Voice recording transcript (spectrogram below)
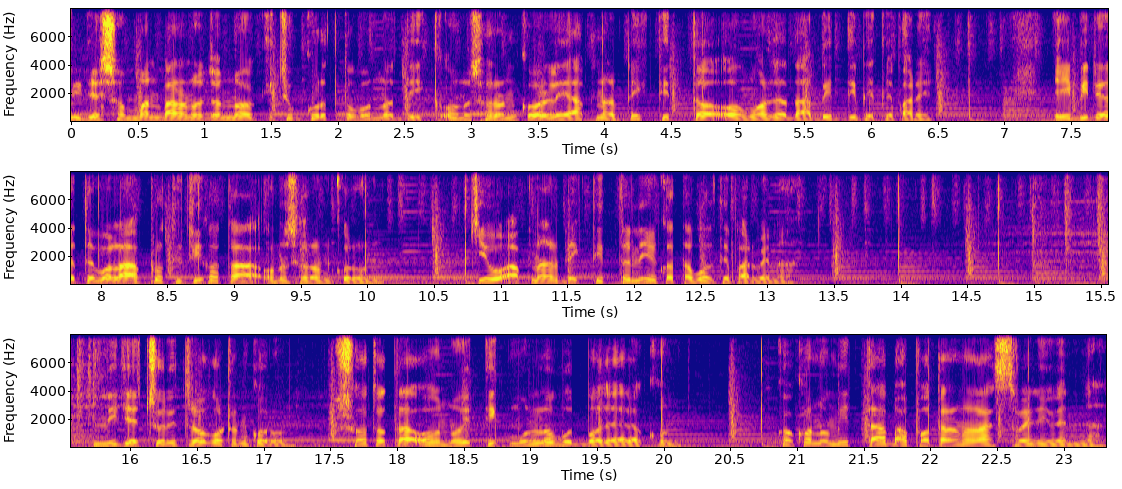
নিজের সম্মান বাড়ানোর জন্য কিছু গুরুত্বপূর্ণ দিক অনুসরণ করলে আপনার ব্যক্তিত্ব ও মর্যাদা বৃদ্ধি পেতে পারে। এই ভিডিওতে বলা প্রতিটি কথা অনুসরণ করুন। কেউ আপনার ব্যক্তিত্ব নিয়ে কথা বলতে পারবে না। নিজের চরিত্র গঠন করুন। সততা ও নৈতিক মূল্যবোধ বজায় রাখুন। কখনো মিথ্যা বা প্রতারণার আশ্রয় নেবেন না।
